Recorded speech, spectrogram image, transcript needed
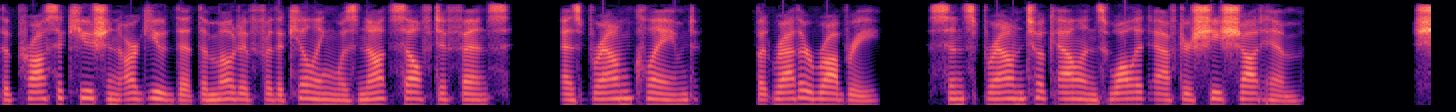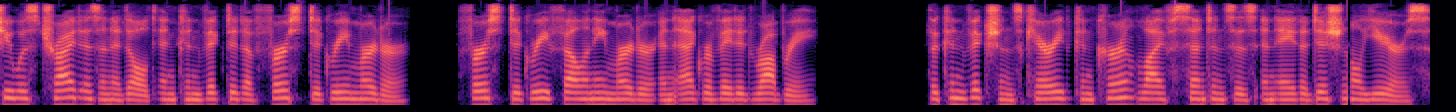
the prosecution argued that the motive for the killing was not self-defense, as Brown claimed, but rather robbery, since Brown took Allen's wallet after she shot him. She was tried as an adult and convicted of first-degree murder, first-degree felony murder and aggravated robbery. The convictions carried concurrent life sentences and eight additional years.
